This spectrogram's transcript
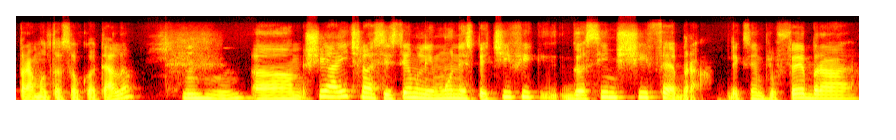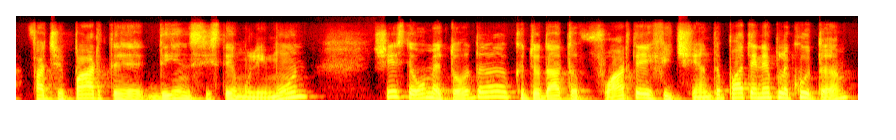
prea multă socoteală. Uh-huh. Și aici, la sistemul imun specific, găsim și febra. De exemplu, febra face parte din sistemul imun și este o metodă câteodată foarte eficientă, poate neplăcută,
